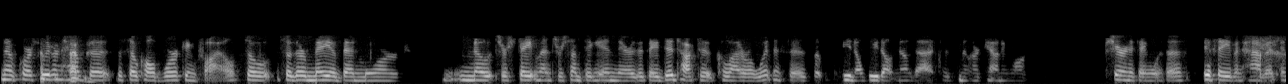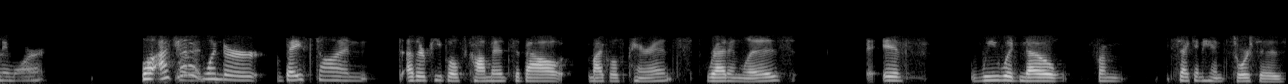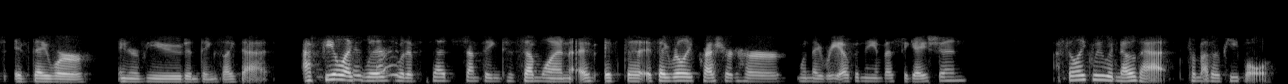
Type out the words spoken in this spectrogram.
Now, of course, we don't have the, the so-called working file, so so there may have been more notes or statements or something in there that they did talk to collateral witnesses, but you know we don't know that because Miller County won't share anything with us if they even have it anymore. Well, I kind of wonder, based on other people's comments about Michael's parents, Red and Liz, if we would know from secondhand sources if they were interviewed and things like that. I feel like Liz would have said something to someone if, if the if they really pressured her when they reopened the investigation. I feel like we would know that from other people.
